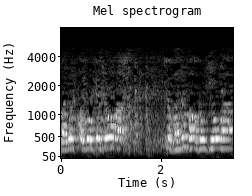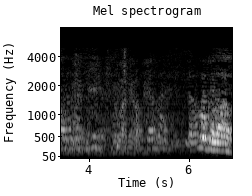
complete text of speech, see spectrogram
ဘာလို့ဖောက်တော့ကဲပြောပါကဲဘာလို့ဖောက်တော့ပြောပါဟုတ်ကလားဟ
